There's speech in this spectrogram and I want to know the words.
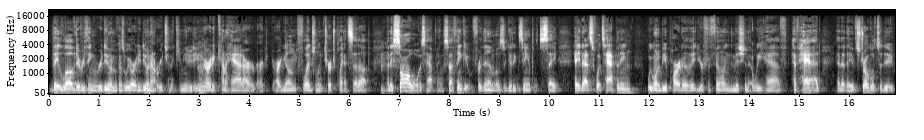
they loved everything we were doing because we were already doing outreach in the community and we mm-hmm. already kind of had our, our, our young fledgling church plant set up mm-hmm. and they saw what was happening. So I think it, for them it was a good example to say, hey, that's what's happening. We want to be a part of it. You're fulfilling the mission that we have have had and that they have struggled to do.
